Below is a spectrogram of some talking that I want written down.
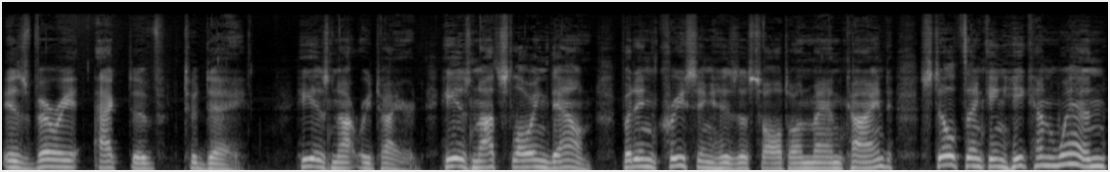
is very active today. He is not retired. He is not slowing down, but increasing his assault on mankind, still thinking he can win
